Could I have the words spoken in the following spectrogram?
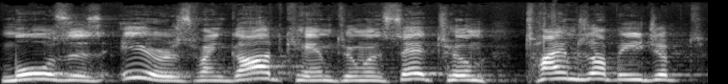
Moses' ears when God came to him and said to him, Time's up, Egypt.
